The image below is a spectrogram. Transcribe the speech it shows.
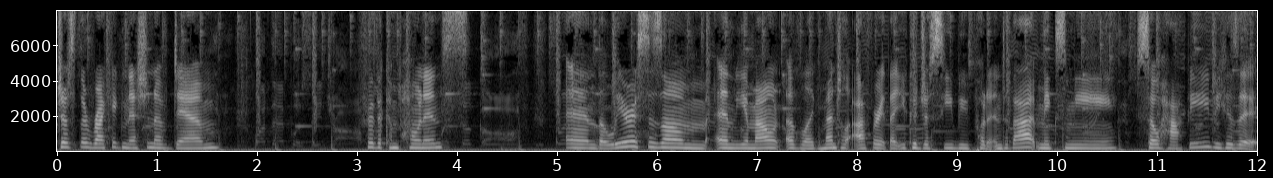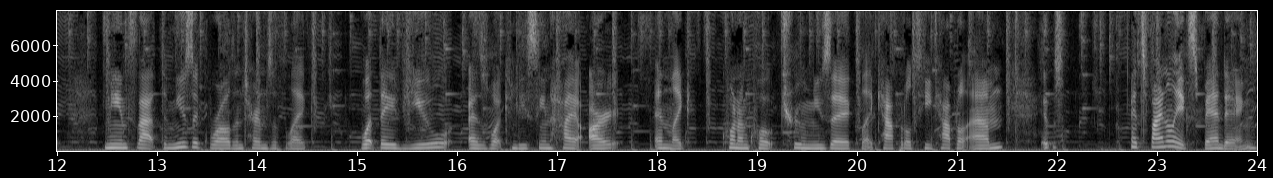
just the recognition of Damn for the components and the lyricism and the amount of like mental effort that you could just see be put into that makes me so happy because it means that the music world in terms of like what they view as what can be seen high art and like quote unquote true music like capital T capital M it's it's finally expanding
